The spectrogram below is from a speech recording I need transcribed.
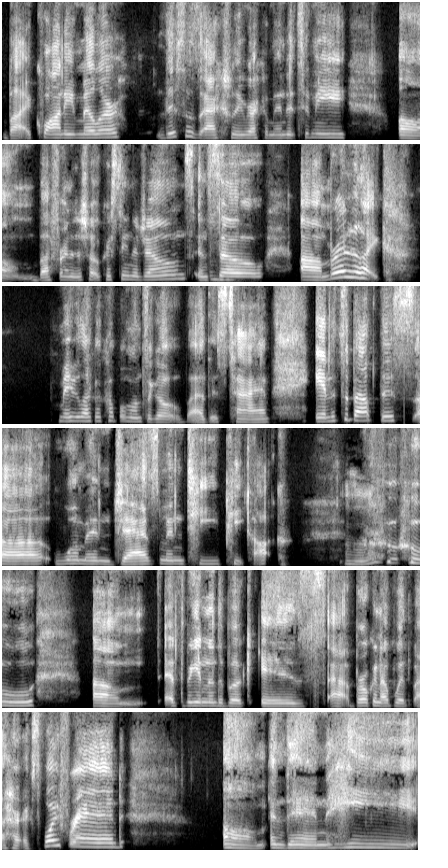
by Quanie Miller this was actually recommended to me um, by friend of the show, Christina Jones. And mm-hmm. so um, read it like maybe like a couple months ago by this time. And it's about this uh, woman, Jasmine T. Peacock, mm-hmm. who, who um, at the beginning of the book is uh, broken up with by her ex-boyfriend um, and then he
